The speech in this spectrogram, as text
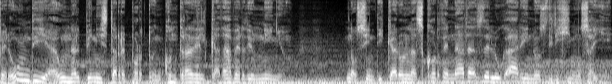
Pero un día un alpinista reportó encontrar el cadáver de un niño. Nos indicaron las coordenadas del lugar y nos dirigimos allí.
